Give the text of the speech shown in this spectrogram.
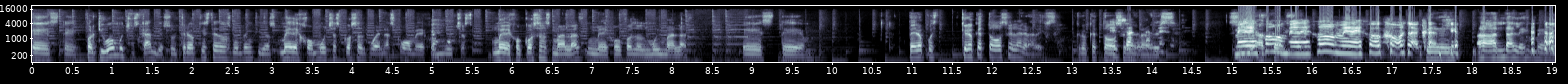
Este, porque hubo muchos cambios. Creo que este 2022 me dejó muchas cosas buenas, como me dejó muchas, me dejó cosas malas y me dejó cosas muy malas. Este, pero pues creo que todo se le agradece. Creo que todo se le agradece. me dejó, me dejó, me dejó como la canción. ándale, me dejó.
